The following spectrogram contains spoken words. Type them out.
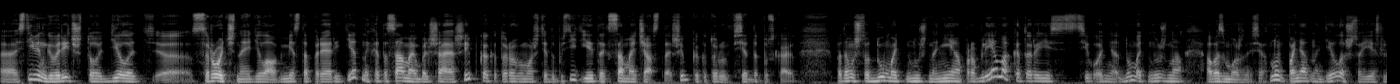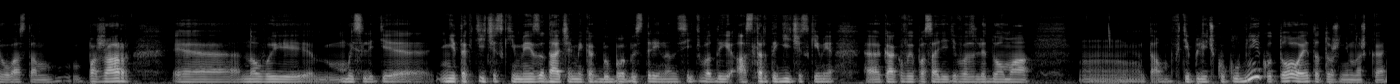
Э, Стивен говорит, что делать э, срочные дела вместо приоритетных – это самая большая ошибка, которую вы можете допустить, и это самая частая ошибка, которую все допускают. Потому что думать нужно не о проблемах, которые есть сегодня, а думать нужно о возможностях. Ну, понятное дело, что что если у вас там пожар, э, но вы мыслите не тактическими задачами, как бы быстрее наносить воды, а стратегическими, э, как вы посадите возле дома э, там в тепличку клубнику, то это тоже немножко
